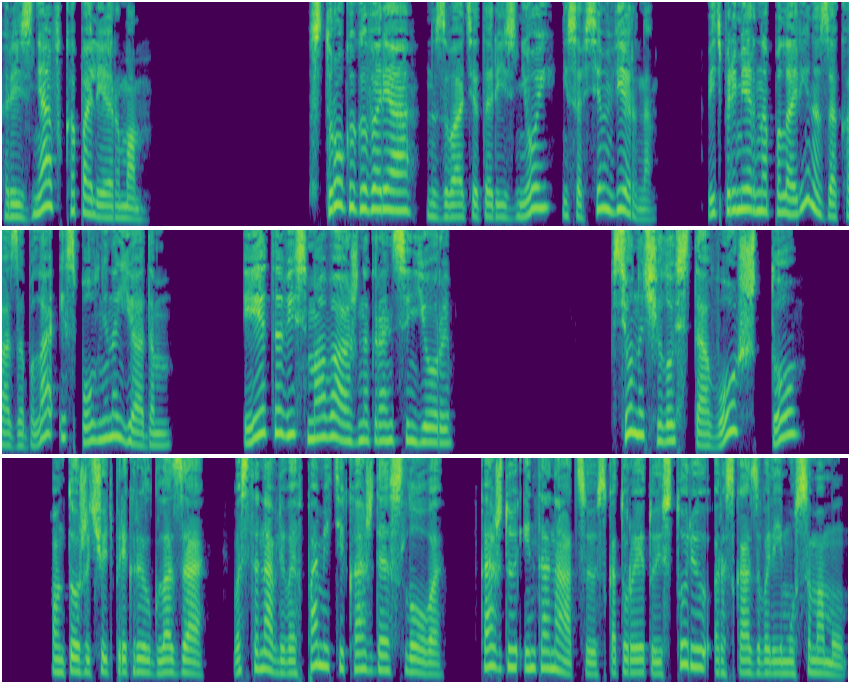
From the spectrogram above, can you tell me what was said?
резня в Капалермо. Строго говоря, называть это резнёй не совсем верно, ведь примерно половина заказа была исполнена ядом. И это весьма важно, гранд-сеньоры. Все началось с того, что... Он тоже чуть прикрыл глаза, восстанавливая в памяти каждое слово, каждую интонацию, с которой эту историю рассказывали ему самому.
